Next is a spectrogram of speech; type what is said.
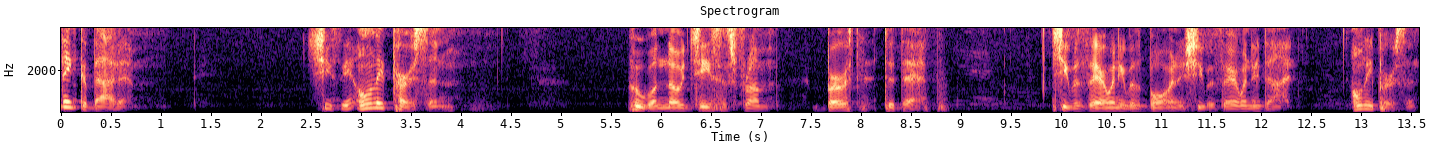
Think about it. She's the only person who will know Jesus from birth to death. She was there when he was born, and she was there when he died. Only person.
